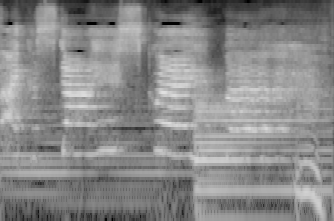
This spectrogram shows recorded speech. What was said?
Like a skyscraper.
